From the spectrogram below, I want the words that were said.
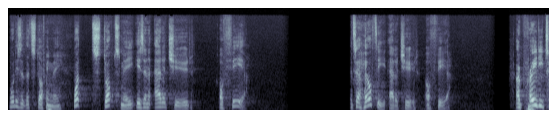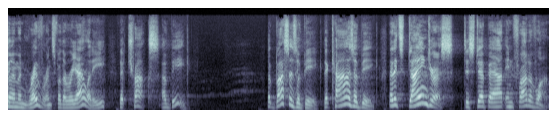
What is it that's stopping me? What stops me is an attitude of fear. It's a healthy attitude of fear a predetermined reverence for the reality that trucks are big, that buses are big, that cars are big, that it's dangerous to step out in front of one.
